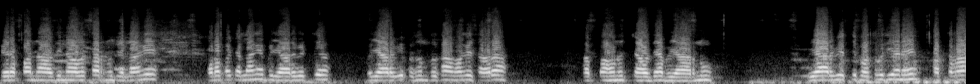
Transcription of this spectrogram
ਫਿਰ ਆਪਾਂ ਨਾਲ ਦੀ ਨਾਲ ਘਰ ਨੂੰ ਚੱਲਾਂਗੇ। ਹੁਣ ਆਪਾਂ ਚੱਲਾਂਗੇ ਬਾਜ਼ਾਰ ਵਿੱਚ, ਬਾਜ਼ਾਰ ਵੀ ਆਪਾਂ ਤੁਹਾਨੂੰ ਦਿਖਾਵਾਂਗੇ ਸਾਰਾ। ਆਪਾਂ ਹੁਣ ਚੱਲਦੇ ਆਂ ਬਾਜ਼ਾਰ ਨੂੰ। ਬਾਜ਼ਾਰ ਵੀ ਇੱਥੇ ਬਹੁਤ ਵਧੀਆ ਨੇ ਪੱਤਵਾ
